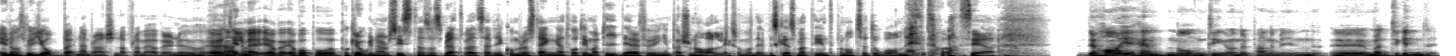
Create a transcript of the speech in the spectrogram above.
Är det någon som vill jobba i den här branschen då framöver? Nu, jag, till och med, jag, jag var på, på krogen häromsistens så berättade att vi kommer att stänga två timmar tidigare för vi har ingen personal. Liksom, och det beskrevs som att det inte på något sätt ovanligt att se. Det har ju hänt någonting under pandemin. Eh, man tycker,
